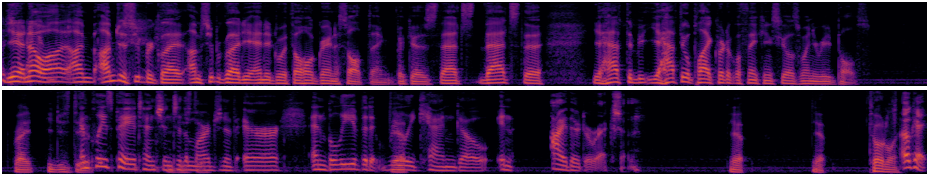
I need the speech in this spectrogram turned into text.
Yeah, no, I, I'm I'm just super glad. I'm super glad you ended with the whole grain of salt thing because that's that's the you have to be you have to apply critical thinking skills when you read polls, right? You just do. And please pay attention to the margin of error and believe that it really yep. can go in either direction. Yep. Yep. Totally. Okay.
